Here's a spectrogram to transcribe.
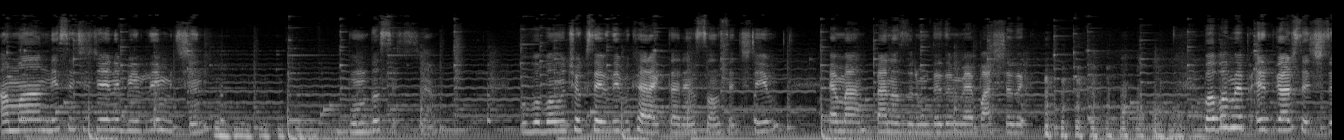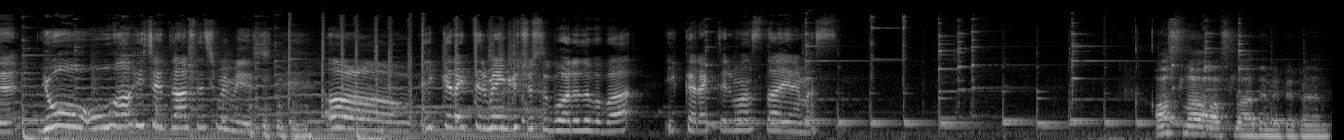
Ama ne seçeceğini bildiğim için bunu da seçeceğim. Bu babamın çok sevdiği bir karakter en son seçtiğim. Hemen ben hazırım dedim ve başladık. Babam hep Edgar seçti. Yo oha hiç Edgar seçmemiş. Oo, ilk karakterim en güçlüsü bu arada baba. İlk karakterimi asla yenemezsin. asla asla deme bebeğim.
